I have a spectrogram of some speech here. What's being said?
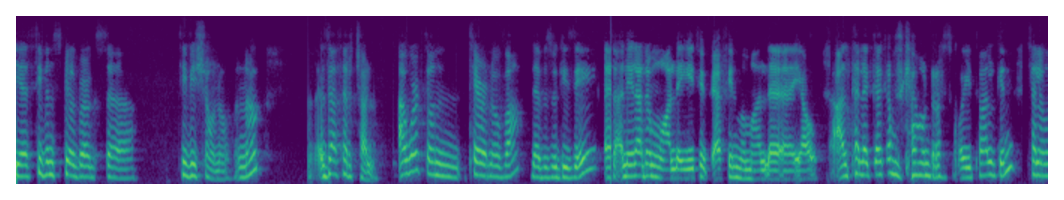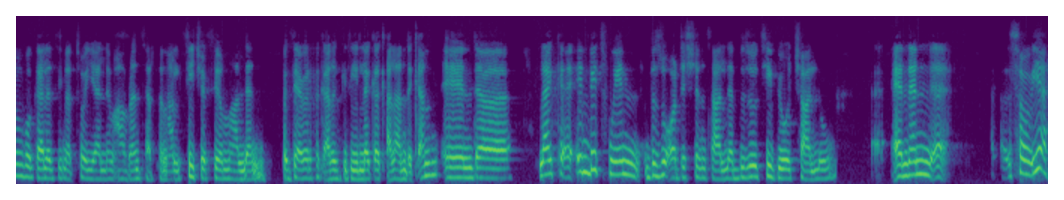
የ Steven Spielberg's TV show ነው እና እዛ ሰርቻለሁ። I worked on Terra Nova ለብዙ ጊዜ። ሌላ ደግሞ አለ የኢትዮጵያ ፊልም አለ። ያው አልተለቀቀም እስካሁን ድረስ ቆይቷል ግን ሰለሞን ቦጋለ እዚህ መጥቶ እያለም አብረን ሰርተናል። feature ፊልም አለን። በእግዚአብሔር ፈቃድ እንግዲህ ይለቀቃል አንድ ቀን። And like in between ብዙ auditions አለ ብዙ ቲቪዎች አሉ። And then uh, so yeah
